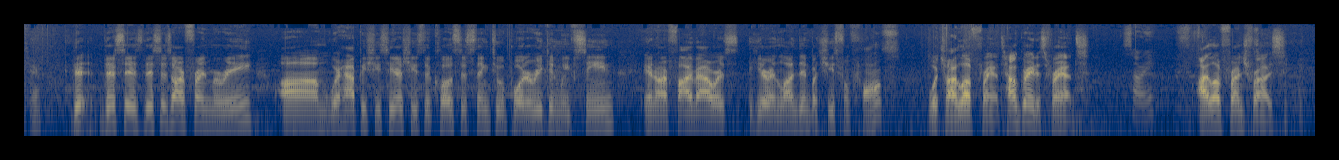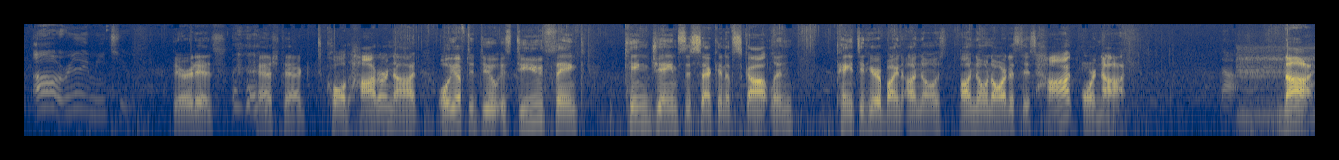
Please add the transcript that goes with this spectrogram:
Okay. Th- This is this is our friend Marie. Um, we're happy she's here. She's the closest thing to a Puerto Rican we've seen in our five hours here in London, but she's from France, which I love France. How great is France? Sorry? I love French fries. Oh, really? Me too. There it is. Hashtag. It's called Hot or Not. All you have to do is do you think King James II of Scotland, painted here by an unknown, unknown artist, is hot or not? Nah. Not.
